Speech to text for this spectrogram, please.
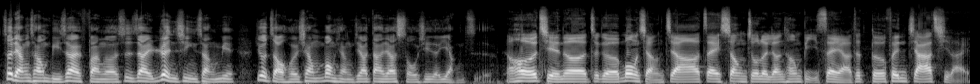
这两场比赛反而是在韧性上面又找回像梦想家大家熟悉的样子。然后，而且呢，这个梦想家在上周的两场比赛啊，这得分加起来，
